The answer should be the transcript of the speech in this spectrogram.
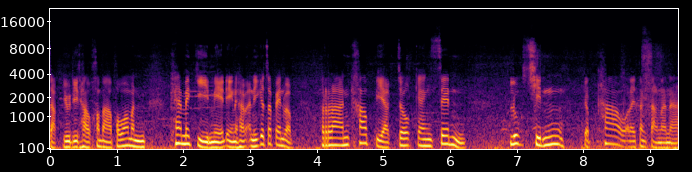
จากยูดีทาวเข้ามา เพราะว่ามันแค่ไม่กี่เมตรเองนะครับ อันนี้ก็จะเป็นแบบร้านข้าวเปียกโจ๊กแกงเส้น ลูกชิ้นกับข้าวอะไรต่างๆ นานา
